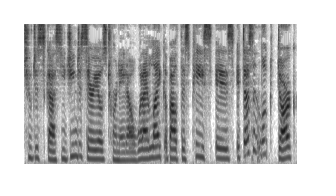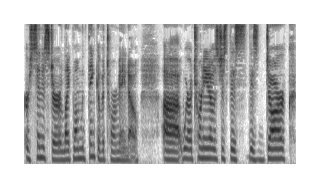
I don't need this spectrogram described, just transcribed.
to discuss Eugene Diserio's Tornado. What I like about this piece is it doesn't look dark or sinister like one would think of a tornado, uh, where a tornado is just this, this dark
